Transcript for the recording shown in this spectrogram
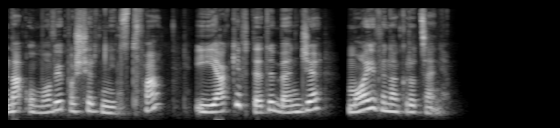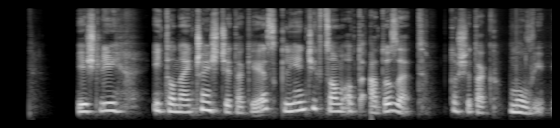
na umowie pośrednictwa i jakie wtedy będzie moje wynagrodzenie. Jeśli, i to najczęściej tak jest, klienci chcą od A do Z. To się tak mówi.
